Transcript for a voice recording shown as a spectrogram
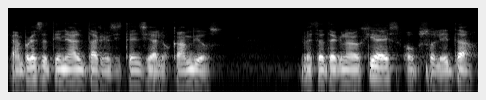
¿La empresa tiene alta resistencia a los cambios? ¿Nuestra tecnología es obsoleta?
